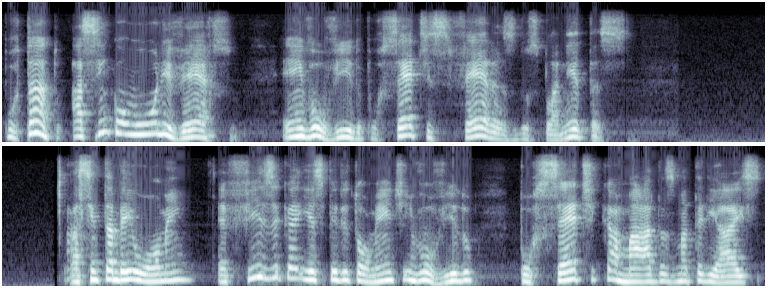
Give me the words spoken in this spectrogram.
Portanto, assim como o universo é envolvido por sete esferas dos planetas, Assim também o homem é física e espiritualmente envolvido por sete camadas materiais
